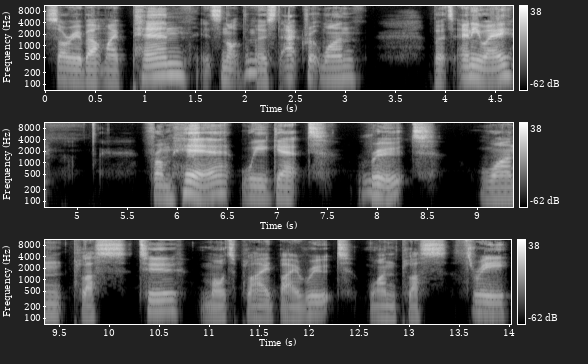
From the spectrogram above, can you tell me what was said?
Sorry about my pen, it's not the most accurate one. But anyway, from here we get root 1 plus 2 multiplied by root 1 plus 3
